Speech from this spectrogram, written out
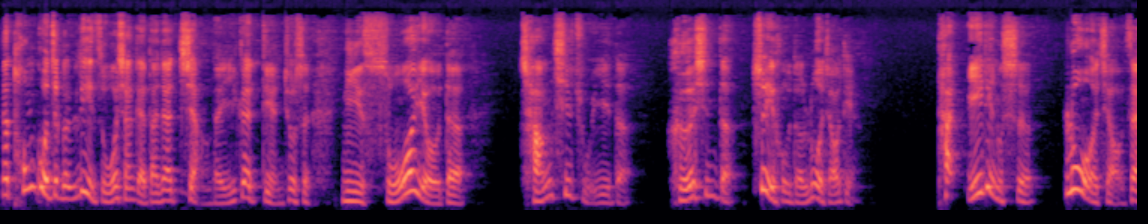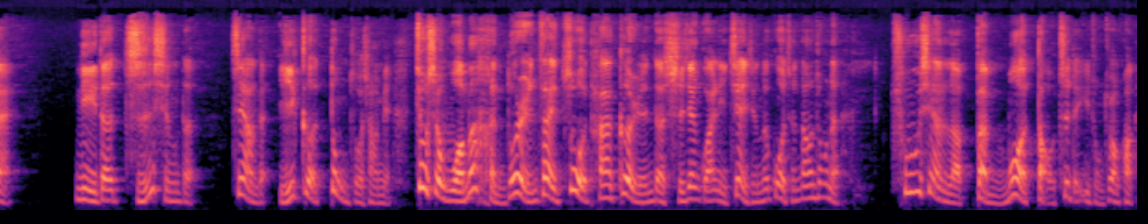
那通过这个例子，我想给大家讲的一个点就是，你所有的长期主义的核心的最后的落脚点，它一定是落脚在你的执行的。这样的一个动作上面，就是我们很多人在做他个人的时间管理践行的过程当中呢，出现了本末倒置的一种状况。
